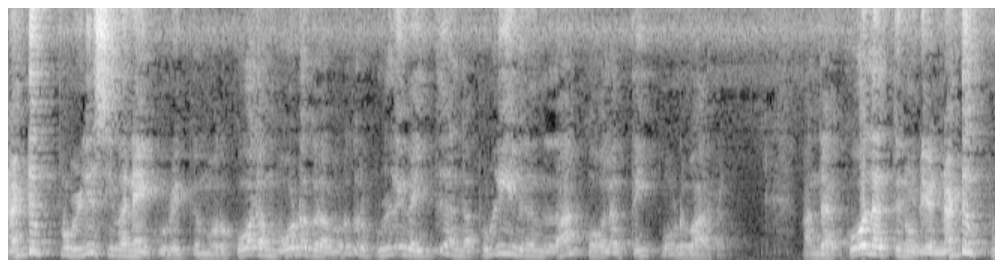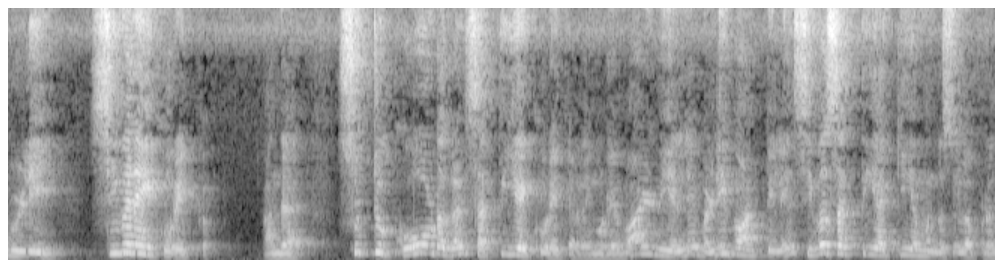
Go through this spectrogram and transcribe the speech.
நடுப்புள்ளி சிவனை குறிக்கும். ஒரு கோலம் போடுகிற பொழுது ஒரு புள்ளி வைத்து அந்த புள்ளியிலிருந்து தான் கோலத்தை போடுவார்கள். அந்த கோலத்தினுடைய நடுப்புள்ளி சிவனை குறிக்கும். அந்த சுற்று கோடுகள் சக்தியை குறைக்கிறது. எங்களுடைய வாழ்வியல்லே வழிபாட்டிலே சிவசக்தி அக்கியம் என்று சொல்லப்படுற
